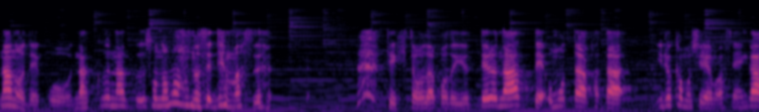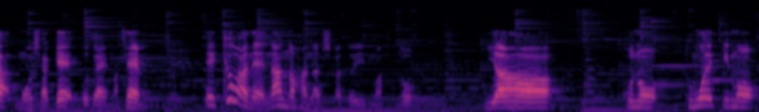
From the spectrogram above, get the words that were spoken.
なので、こう、泣く泣くそのまま載せてます。適当なこと言ってるなって思った方いるかもしれませんが、申し訳ございません。で今日はね、何の話かと言いますと、いやー、このともえぴも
